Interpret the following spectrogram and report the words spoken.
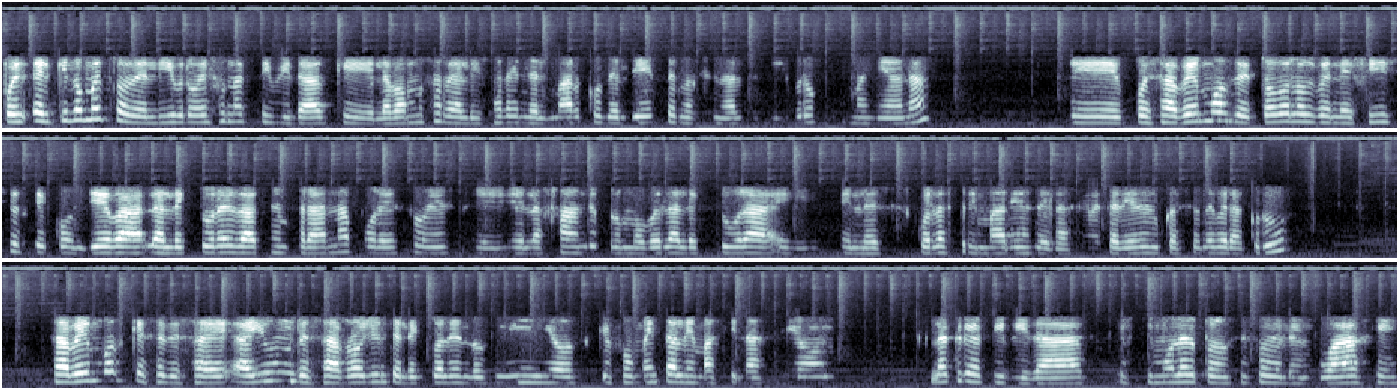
Pues el kilómetro del libro es una actividad que la vamos a realizar en el marco del Día Internacional del Libro mañana. Eh, pues sabemos de todos los beneficios que conlleva la lectura de edad temprana, por eso es eh, el afán de promover la lectura en, las escuelas primarias de la Secretaría de Educación de Veracruz. Sabemos que se hay un desarrollo intelectual en los niños que fomenta la imaginación, la creatividad, estimula el proceso del lenguaje,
